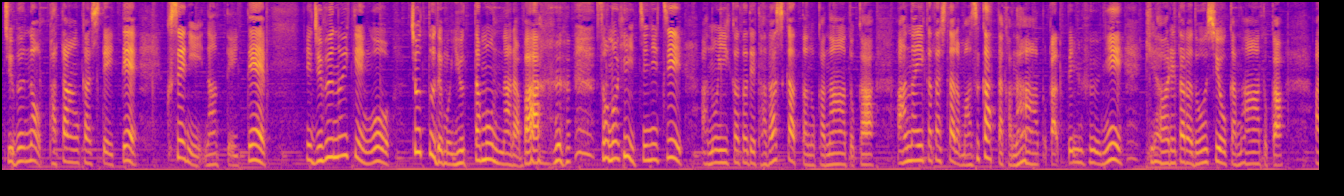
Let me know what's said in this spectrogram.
自分のパターン化していて癖になっていて自分の意見をちょっとでも言ったもんならば その日一日あの言い方で正しかったのかなとかあんな言い方したらまずかったかなとかっていうふうに嫌われたらどうしようかなとか明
